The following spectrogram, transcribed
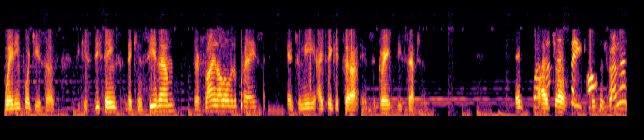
waiting for Jesus, because these things they can see them. They're flying all over the place, and to me, I think it's a it's a great deception. It, Well, uh, I'm, Joe, not saying all, I'm not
